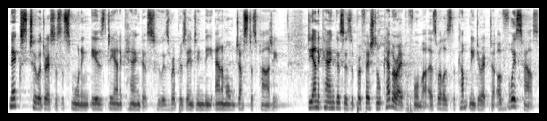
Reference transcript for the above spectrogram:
Next to address us this morning is Deanna Kangas, who is representing the Animal Justice Party. Deanna Kangas is a professional cabaret performer as well as the company director of Voice House.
